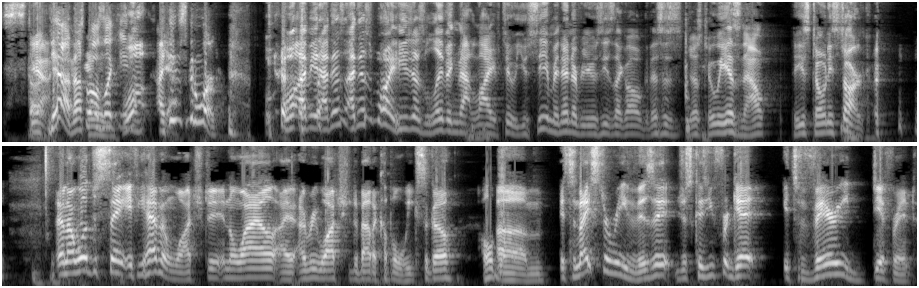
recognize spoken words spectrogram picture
Stark. Yeah. Yeah, that's what I was like. Well, I think it's gonna work. well, I mean, at this at this point, he's just living that life too. You see him in interviews; he's like, "Oh, this is just who he is now. He's Tony Stark." And I will just say, if you haven't watched it in a while, I, I rewatched it about a couple weeks ago. Hold on. Um, it's nice to revisit just because you forget it's very different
